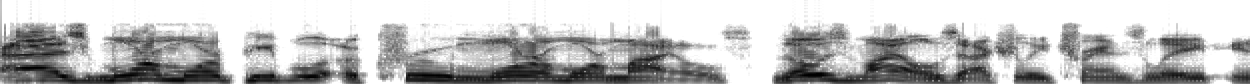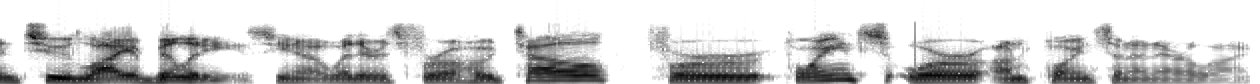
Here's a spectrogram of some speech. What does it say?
as more and more people accrue more and more miles, those miles actually translate into liabilities, you know, whether it's for a hotel, for points, or on points on an airline.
